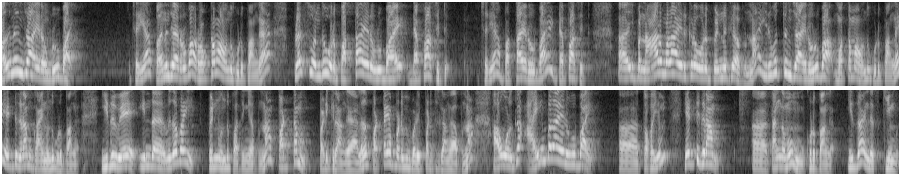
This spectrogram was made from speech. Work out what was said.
பதினஞ்சாயிரம் ரூபாய். சரியா? பதினஞ்சாயிரம் ரூபாய் ரொக்கமாக வந்து கொடுப்பாங்க. ப்ளஸ் வந்து ஒரு பத்தாயிரம் ரூபாய் டெபாசிட்டு. சரியா? பத்தாயிரம் ரூபாய் டெபாசிட் இப்போ நார்மலாக இருக்கிற ஒரு பெண்ணுக்கு அப்படின்னா இருபத்தஞ்சாயிரம் ரூபாய் மொத்தமாக வந்து கொடுப்பாங்க. எட்டு கிராம் காயின் வந்து கொடுப்பாங்க. இதுவே இந்த விதவை பெண் வந்து பார்த்திங்க அப்படின்னா பட்டம் படிக்கிறாங்க. அல்லது பட்டய படிப்பு படி படிச்சிருக்காங்க அப்படின்னா அவங்களுக்கு ஐம்பதாயிரம் ரூபாய் தொகையும் எட்டு கிராம் தங்கமும் கொடுப்பாங்க. இதுதான் இந்த ஸ்கீமு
